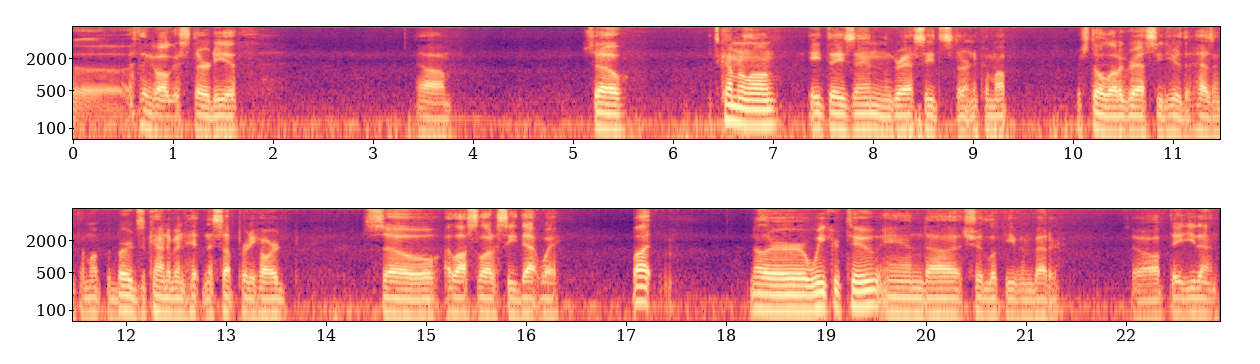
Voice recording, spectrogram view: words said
uh, I think August 30th. Um, so it's coming along. Eight days in, and the grass seed's starting to come up. There's still a lot of grass seed here that hasn't come up. The birds have kind of been hitting this up pretty hard. So I lost a lot of seed that way. But another week or two, and uh, it should look even better. So I'll update you then.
